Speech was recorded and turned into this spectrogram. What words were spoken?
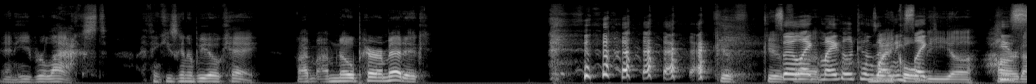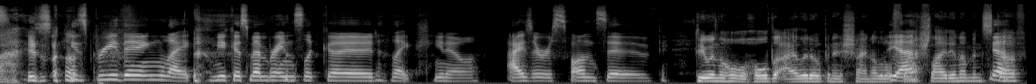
and he relaxed. I think he's gonna be okay. I'm I'm no paramedic. Give give so like uh, Michael comes over and he's like, the uh, hard eyes. he's breathing, like mucous membranes look good, like you know, eyes are responsive. doing the whole hold the eyelid open and shine a little Yeah. flashlight in him and Yeah. stuff.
